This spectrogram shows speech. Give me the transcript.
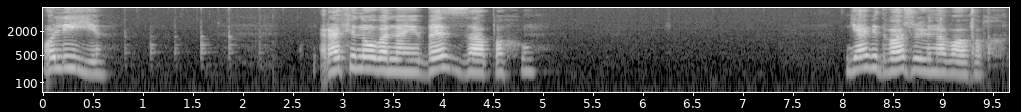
олії, рафінованої без запаху. Я відважую на вагах.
